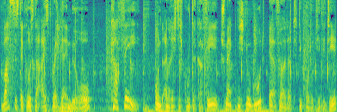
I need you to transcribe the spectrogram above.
Was ist der größte Icebreaker im Büro? Kaffee. Und ein richtig guter Kaffee schmeckt nicht nur gut, er fördert die Produktivität,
